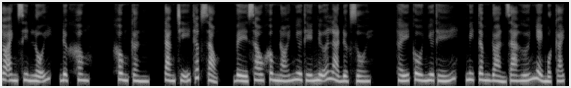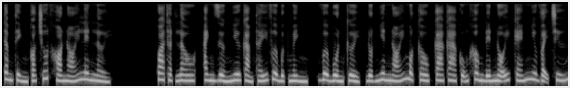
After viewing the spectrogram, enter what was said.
Cho anh xin lỗi, được không? Không cần, tang chỉ thấp giọng, về sau không nói như thế nữa là được rồi. Thấy cô như thế, mi tâm đoàn ra hứa nhảy một cái tâm tình có chút khó nói lên lời. Qua thật lâu, anh dường như cảm thấy vừa bực mình, vừa buồn cười, đột nhiên nói một câu ca ca cũng không đến nỗi kém như vậy chứ.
